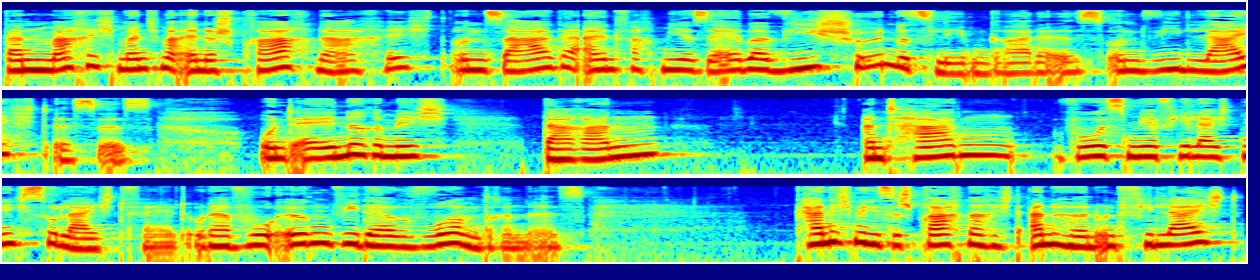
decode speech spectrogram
dann mache ich manchmal eine Sprachnachricht und sage einfach mir selber, wie schön das Leben gerade ist und wie leicht es ist. Und erinnere mich daran, an Tagen, wo es mir vielleicht nicht so leicht fällt oder wo irgendwie der Wurm drin ist, kann ich mir diese Sprachnachricht anhören? Und vielleicht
